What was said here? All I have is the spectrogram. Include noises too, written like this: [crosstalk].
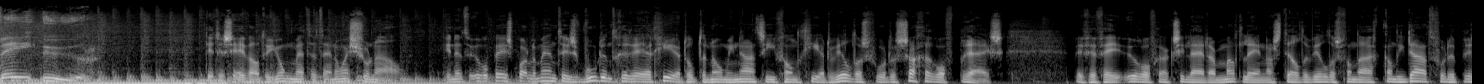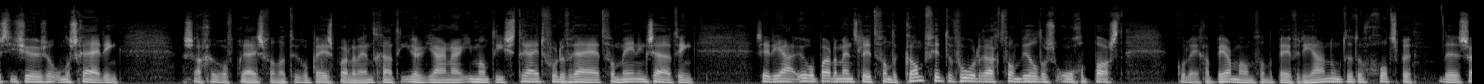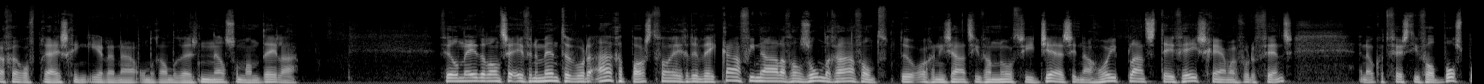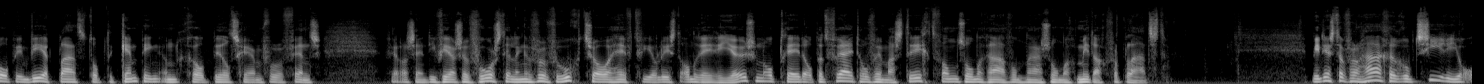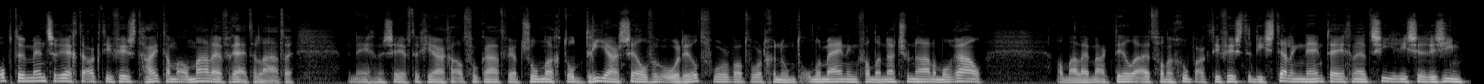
Twee uur. Dit is Ewout de Jong met het NOS-journaal. In het Europees Parlement is woedend gereageerd op de nominatie van Geert Wilders voor de Sakharovprijs. PVV-eurofractieleider Matlener stelde Wilders vandaag kandidaat voor de prestigieuze onderscheiding. De Sakharovprijs van het Europees Parlement gaat ieder jaar naar iemand die strijdt voor de vrijheid van meningsuiting. CDA-europarlementslid Van de Kamp vindt de voordracht van Wilders ongepast. Collega Berman van de PvdA noemt het een godspe. De Sakharovprijs ging eerder naar onder andere Nelson Mandela. Veel Nederlandse evenementen worden aangepast vanwege de WK-finale van zondagavond. De organisatie van North Sea Jazz in Ahoy plaatst tv-schermen voor de fans. En ook het festival Bospop in Weert plaatst op de camping een groot beeldscherm voor fans. Verder zijn diverse voorstellingen vervroegd. Zo heeft violist André Rieus een optreden op het Vrijthof in Maastricht van zondagavond naar zondagmiddag verplaatst. Minister Verhagen roept Syrië op de mensenrechtenactivist Haitham al-Maleh vrij te laten. De 79-jarige advocaat werd zondag tot drie jaar cel veroordeeld voor wat wordt genoemd ondermijning van de nationale moraal. Al-Maleh maakt deel uit van een groep activisten die stelling neemt tegen het Syrische regime.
